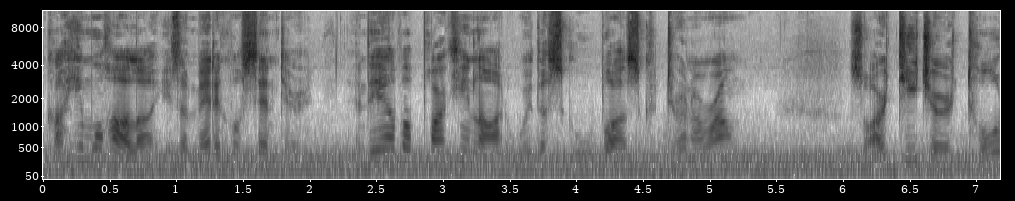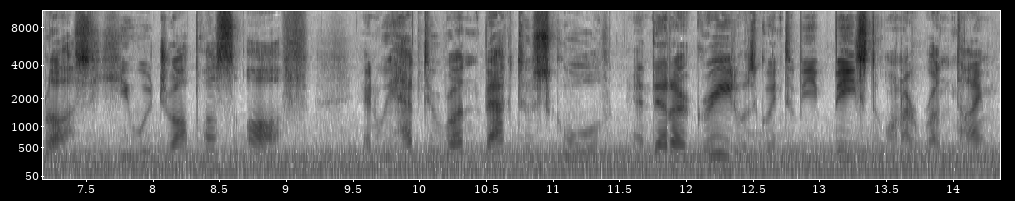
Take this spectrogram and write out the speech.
Kahi Mohala is a medical center, and they have a parking lot where the school bus could turn around. So our teacher told us he would drop us off and we had to run back to school and that our grade was going to be based on our run time.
